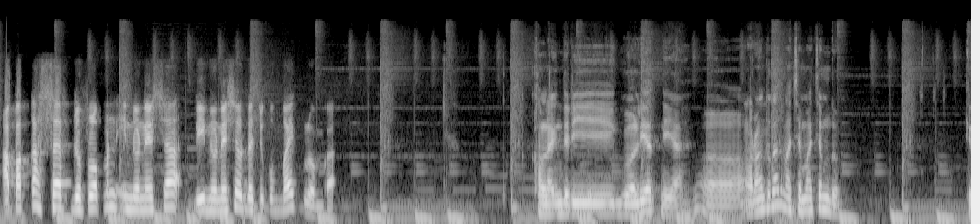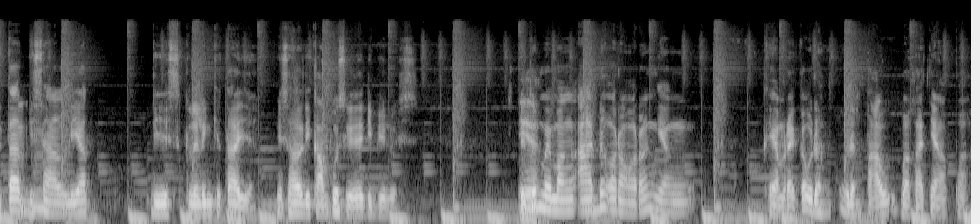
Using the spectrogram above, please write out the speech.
Apakah self development Indonesia di Indonesia udah cukup baik belum, Kak? Kalau yang dari gue lihat nih ya, eh, orang tuh kan macam-macam tuh. Kita Mm-mm. bisa lihat di sekeliling kita aja, misal di kampus gitu ya, di binus. Itu Iya. memang ada orang-orang yang kayak mereka udah udah tahu bakatnya apa,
